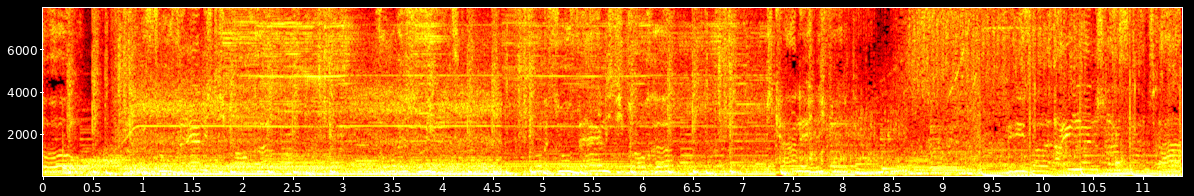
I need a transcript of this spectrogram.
Oh, wo bist du, wenn ich dich brauche? Wo bist du jetzt? Wo bist du, wenn ich dich brauche? Ich kann dich nicht finden. Wie soll ein Mensch das ertragen?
